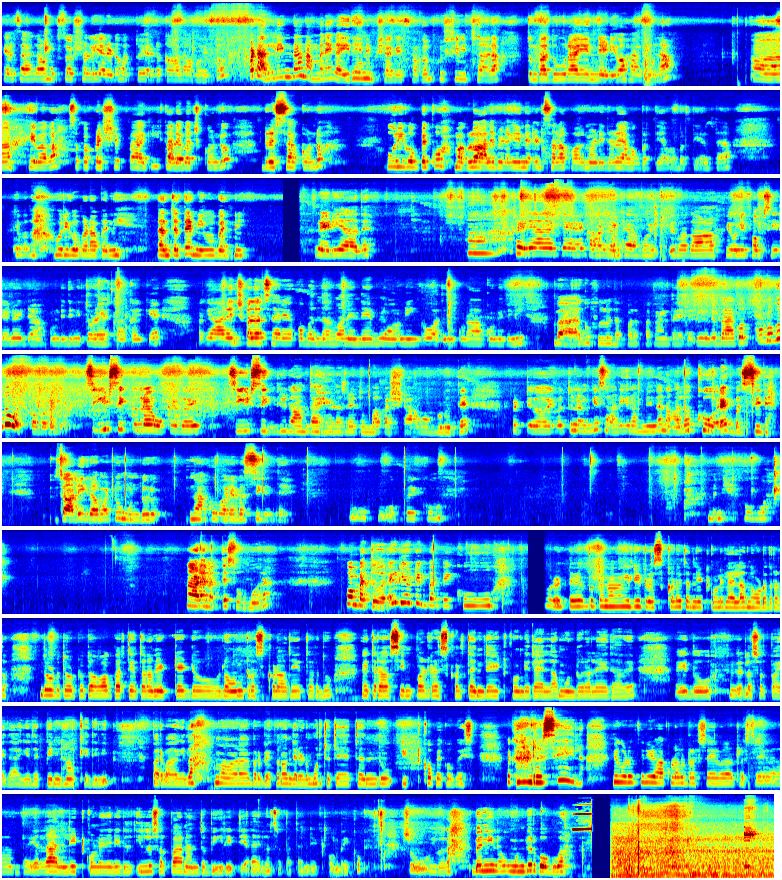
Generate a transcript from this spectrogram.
ಕೆಲಸ ಎಲ್ಲ ಮುಗಿಸೋಷ್ಟರಲ್ಲಿ ಎರಡು ಹೊತ್ತು, ಎರಡು ಕಾಲು ಆಗೋಯ್ತು. ಬಟ್ ಅಲ್ಲಿಂದ ನಮ್ಮ ಮನೆಗೆ ಐದೇ ನಿಮಿಷ ಸರ್. ಅದೊಂದು ಖುಷಿ ವಿಚಾರ. ತುಂಬ ದೂರ ಏನು ನಡೆಯೋ ಹಾಗಿಲ್ಲ. ಇವಾಗ ಸ್ವಲ್ಪ ಫ್ರೆಶ್ ಅಪ್ ಆಗಿ ತಲೆ ಬಚ್ಕೊಂಡು ಡ್ರೆಸ್ ಹಾಕ್ಕೊಂಡು ಊರಿಗೆ ಹೋಗಬೇಕು. ಮಗಳು ಆಲೆ ಬೆಳಗ್ಗೆಯಿಂದ ಎರಡು ಸಲ ಕಾಲ್ ಮಾಡಿದ್ದಾಳೆ. ಯಾವಾಗ ಬರ್ತೀಯ ಯಾವಾಗ ಬರ್ತೀಯ ಅಂತ ಇವಾಗ ಊರಿಗೆ ಹೋಗೋಣ ಬನ್ನಿ. ನನ್ನ ಜೊತೆ ನೀವು ಬನ್ನಿ. ರೆಡಿ ಆದೆ. ರೆಡಿ ಆಗೋಕ್ಕೆ ಕಾಲು ಗಂಟೆ ಆಗೋಯ್ತು. ಇವಾಗ ಯೂನಿಫಾರ್ಮ್ ಸೀರೆನೂ ಇದೆ ಹಾಕ್ಕೊಂಡಿದ್ದೀನಿ ತೊಳೆಯೋಕೆ ಹಾಕೋಕ್ಕೆ. ಹಾಗೆ ಆರೆಂಜ್ ಕಲರ್ ಸ್ಯಾರಿ ಹಾಕೊಬಂದಲ್ವಾ ನಿನ್ನೆ ಮಾರ್ನಿಂಗು ಅದನ್ನು ಕೂಡ ಹಾಕ್ಕೊಂಡಿದ್ದೀನಿ ಬ್ಯಾಗು ಫುಲ್ಲು ದಪ್ಪ ದಪ್ಪ ಕಾಣ್ತಾ ಇದೆ. ನಿಮಗೆ ಬ್ಯಾಗ್ ಹೊತ್ಕೊಂಡು ಹೋಗೋದು, ಹೊತ್ಕೊಬರೋದು. ಸೀಟ್ ಸಿಕ್ಕಿದ್ರೆ ಓಕೆ ಗೈ ಸೀಟ್ ಸಿಗಲಿಲ್ಲ ಅಂತ ಹೇಳಿದ್ರೆ ತುಂಬ ಕಷ್ಟ ಆಗೋಗ್ಬಿಡುತ್ತೆ. ಬಟ್ ಇವತ್ತು ನನಗೆ ಸಾಲಿಗ್ರಾಮದಿಂದ ನಾಲ್ಕೂವರೆಗೆ ಬಸ್ಸಿದೆ ಸಾಲಿಗ್ರಾಮ ಟು ಮುಂಡೂರು. ನಾಲ್ಕೂವರೆ ಬಸ್ ಸಿಗುತ್ತೆ. ಹೋ- ಹೋಗ್ಬೇಕು ಬನ್ನಿ ಹೋಗುವ ನಾಳೆ ಮತ್ತೆ ಸೋಮವಾರ ಒಂಬತ್ತುವರೆಗೆ ಡ್ಯೂಟಿಗೆ ಬರಬೇಕು. ಹೊರಟೆ ಬಟ್ ನಾನು ಇಲ್ಲಿ ಡ್ರೆಸ್ಗಳೇ ತಂದು ಇಟ್ಕೊಂಡಿಲ್ಲ ಎಲ್ಲ ನೋಡಿದ್ರಲ್ಲ, ದೊಡ್ಡ ದೊಡ್ಡದು ಅವಾಗ ಬರ್ತಿರ್ತಾರ ನೆಟ್ಟೆಡ್ ಲಾಂಗ್ ಡ್ರೆಸ್ಗಳು ಅದೇ ಥರದ್ದು ಈ ಥರ ಸಿಂಪಲ್ ಡ್ರೆಸ್ಗಳು ತಂದೇ ಇಟ್ಕೊಂಡಿಲ್ಲ. ಎಲ್ಲ ಮುಂಡೂರಲ್ಲೇ ಇದ್ದಾವೆ ಇದು ಇದೆಲ್ಲ ಸ್ವಲ್ಪ ಇದಾಗಿದೆ ಪಿನ್ ಹಾಕಿದ್ದೀನಿ ಪರವಾಗಿಲ್ಲ, ನಾಳೆ ಬರಬೇಕಾದ್ರೆ ಒಂದು ಎರಡು ಮೂರು ಜೊತೆ ತಂದು ಇಟ್ಕೋಬೇಕು ಗೈಸ್ ಯಾಕಂದರೆ ಡ್ರೆಸ್ಸೇ ಇಲ್ಲ. ಈಗ ಹುಡುಕ್ತೀನಿ ಹಾಕೊಳ್ಳೋಕೆ ಡ್ರೆಸ್ಸೇ ಇಲ್ಲ ಡ್ರೆಸ್ಸೇ ಇಲ್ಲ ಅಂತ ಎಲ್ಲ ಅಲ್ಲಿ ಇಟ್ಕೊಂಡಿದ್ದೀನಿ ಇಲ್ಲಿ ಇಲ್ಲೂ ಸ್ವಲ್ಪ ನಂದು ಬೀರಿದೆಯಲ್ಲ ಇಲ್ಲೊಂದು ಸ್ವಲ್ಪ ತಂದು ಇಟ್ಕೊಬೇಕು ಸೊ ಇವಾಗ ಬನ್ನಿ ನಾವು ಮುಂಡೂರಿಗೆ ಹೋಗುವ. ಗಂಟು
